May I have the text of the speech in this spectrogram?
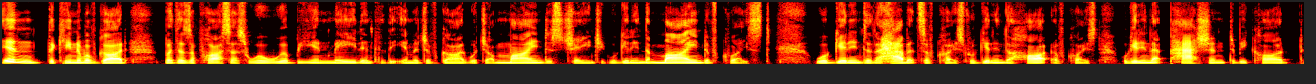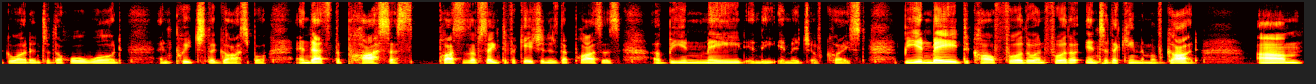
in the kingdom of god but there's a process where we're being made into the image of god which our mind is changing. We're getting the mind of christ. We're getting to the habits of christ. We're getting the heart of christ. We're getting that passion to be called to go out into the whole world and preach the gospel. And that's the process process of sanctification is the process of being made in the image of christ being made to call further and further into the kingdom of god. Um,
